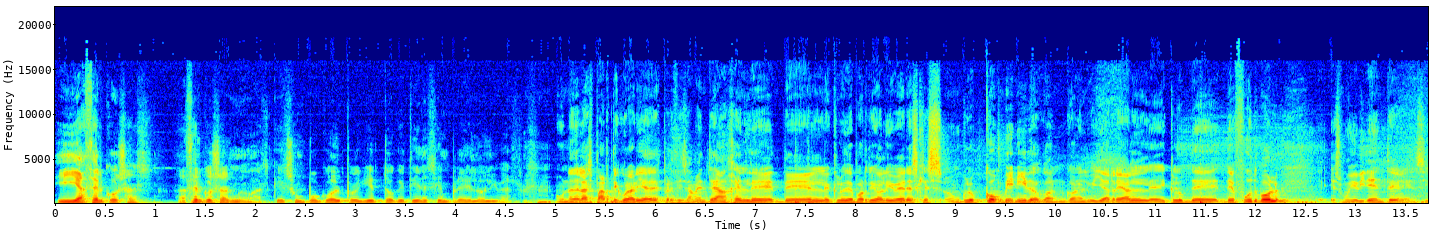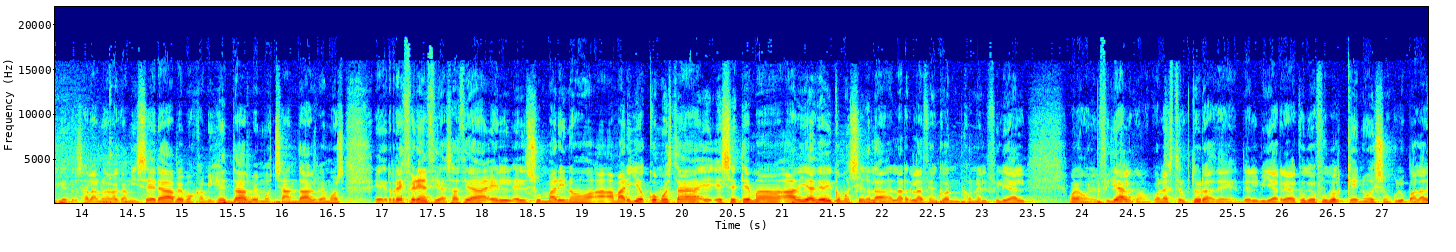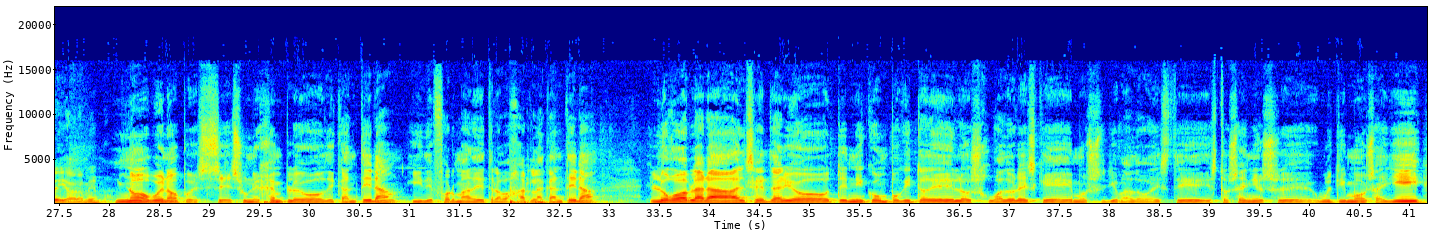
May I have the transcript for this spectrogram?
y hacer cosas hacer cosas nuevas, que es un poco el proyecto que tiene siempre el Oliver. Una de las particularidades, precisamente, Ángel, del Club Deportivo Oliver es que es un club convenido con, el Villarreal Club de, Fútbol. Es muy evidente, en sí que a la nueva camisera, vemos camisetas, vemos chandals, vemos eh, referencias hacia el, submarino amarillo. ¿Cómo está ese tema a día de hoy? ¿Cómo sigue la, relación con, el filial, bueno, con el filial, con, la estructura del Villarreal Club de Fútbol, que no es un club baladí ahora mismo? No, bueno, pues es un ejemplo de cantera y de forma de trabajar la cantera. Luego hablará el secretario técnico un poquito de los jugadores que hemos llevado este, estos años eh, últimos allí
